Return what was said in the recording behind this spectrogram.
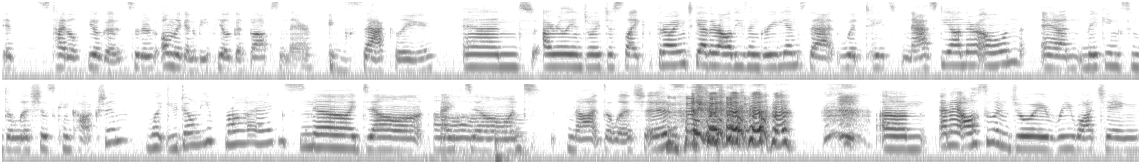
it's titled Feel Good, so there's only going to be feel good bops in there. Exactly. And I really enjoy just like throwing together all these ingredients that would taste nasty on their own and making some delicious concoction. What, you don't eat raw eggs? No, I don't. I Oh. don't. Not delicious. um, and I also enjoy rewatching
